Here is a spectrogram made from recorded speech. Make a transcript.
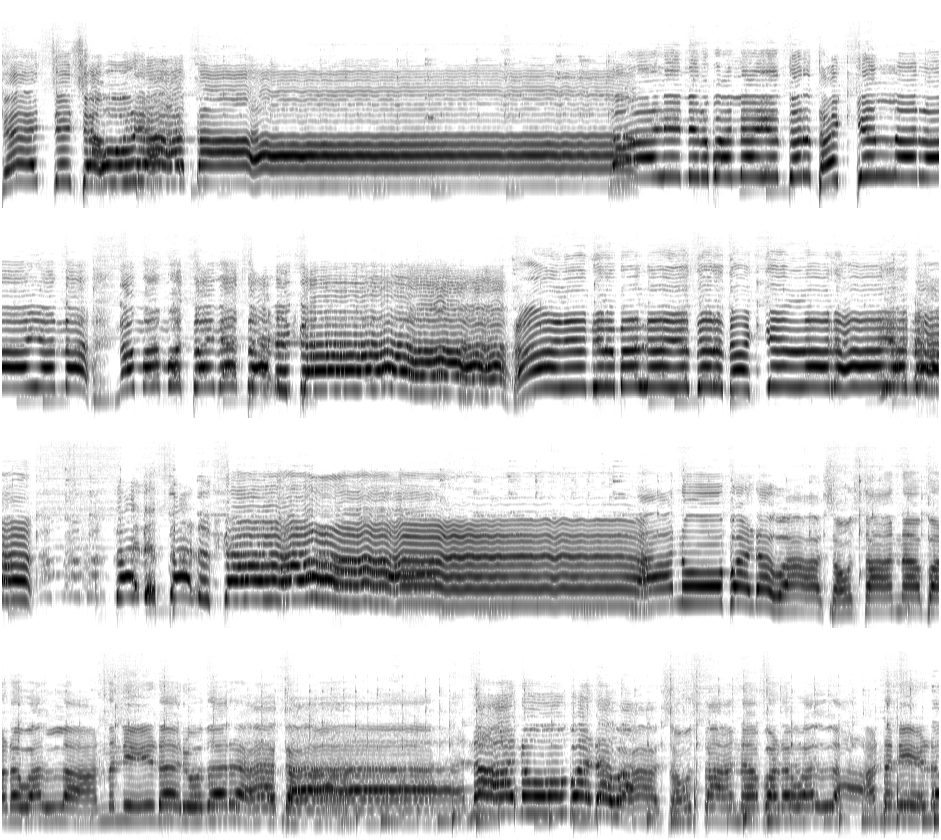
ಮೆಚ್ಚಿ ಚೌರ್ಯಾಕ ಸಂಸ್ಥಾನ ಬಡವಲ್ಲ ಅನ್ನ ನೀಡರುದರ ನಾನು ಬಡವ ಸಂಸ್ಥಾನ ಬಡವಲ್ಲ ಅನ್ನ ನೀಡರುವುದರಕ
